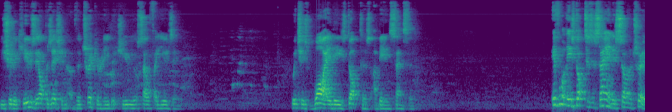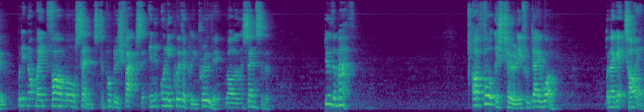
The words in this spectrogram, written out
you should accuse the opposition of the trickery which you yourself are using. Which is why these doctors are being censored. If what these doctors are saying is so untrue, would it not make far more sense to publish facts that unequivocally prove it rather than censor them? Do the math. I've fought this tyranny from day one, but I get tired.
